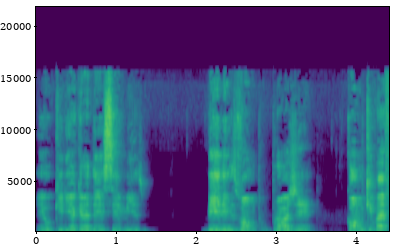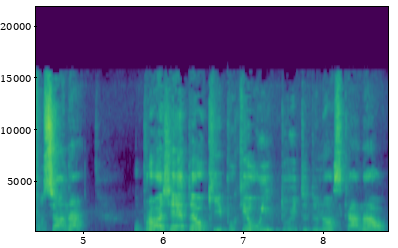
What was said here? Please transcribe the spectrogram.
Eu queria agradecer mesmo. Beleza, vamos pro projeto. Como que vai funcionar? O projeto é o quê? Porque o intuito do nosso canal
